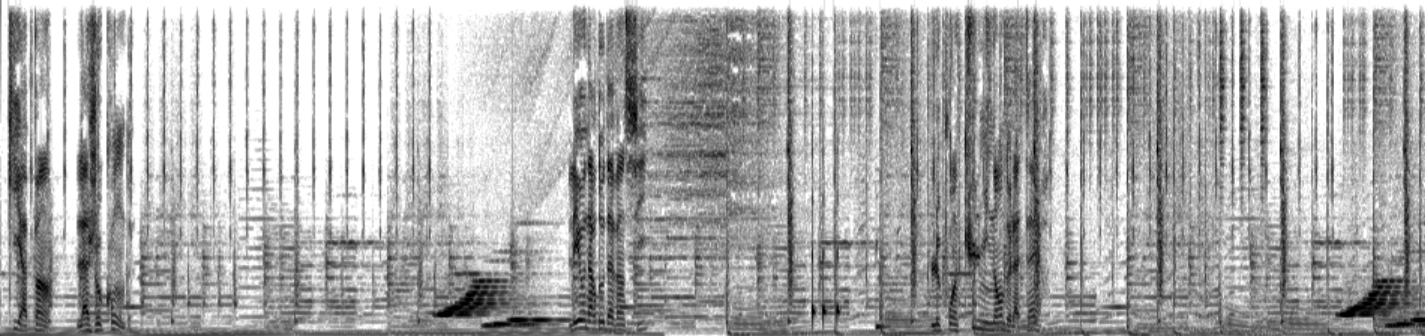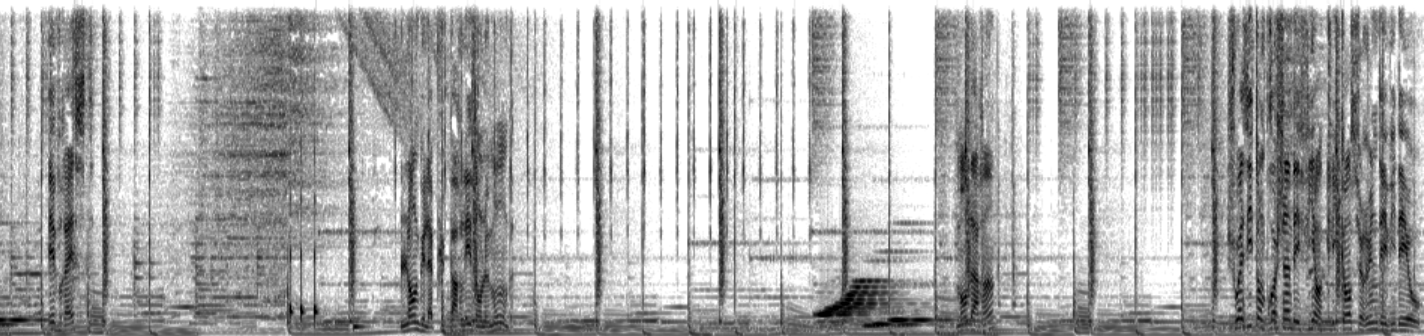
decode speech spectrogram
Qui a peint la Joconde Leonardo da Vinci. Le point culminant de la Terre Everest. Langue la plus parlée dans le monde. Mandarin. Choisis ton prochain défi en cliquant sur une des vidéos.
